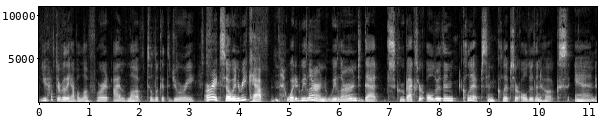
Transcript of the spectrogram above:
you have to really have a love for it. I love to look at the jewelry. All right, so in recap, what did we learn? We learned that screwbacks are older than clips and clips are older than hooks. And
